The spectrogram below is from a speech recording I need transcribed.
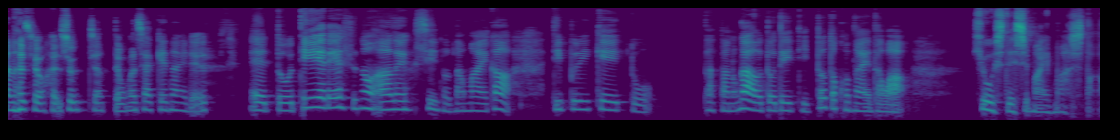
話を端折っちゃって申し訳ないです。えっと、TLS の RFC の名前がディプリケートだったのがアウトデイティッドとこの間は表してしまいました。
